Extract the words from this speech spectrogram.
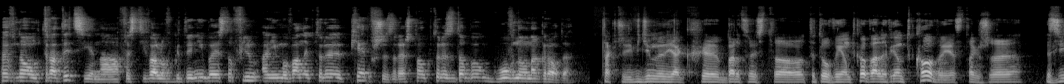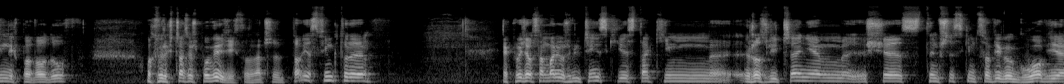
pewną tradycję na festiwalu w Gdyni, bo jest to film animowany, który pierwszy zresztą, który zdobył główną nagrodę. Tak, czyli widzimy, jak bardzo jest to tytuł wyjątkowy, ale wyjątkowy jest także z innych powodów, o których czas już powiedzieć. To znaczy, to jest film, który, jak powiedział sam Mariusz Wilczyński, jest takim rozliczeniem się z tym wszystkim, co w jego głowie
